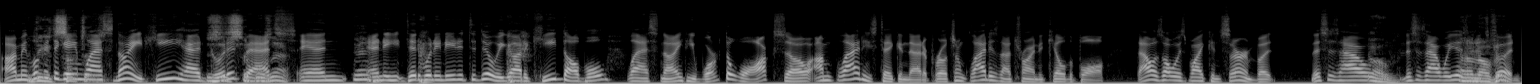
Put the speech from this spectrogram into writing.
I mean, I look at the game something- last night. He had It's good at bats, and Yeah. and he did what he needed to do. He got a key double last night. He worked the walk, so I'm glad he's taking that approach. I'm glad he's not trying to kill the ball. That was always my concern, but this is how Oh, this is how he is, and it's if it- good.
